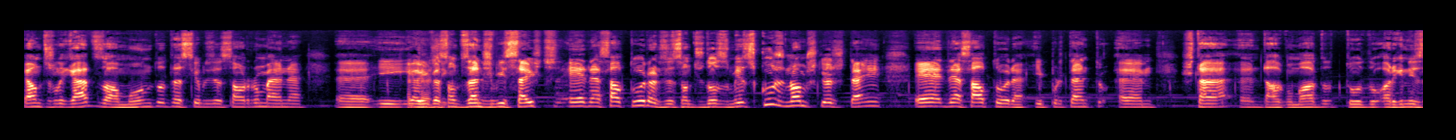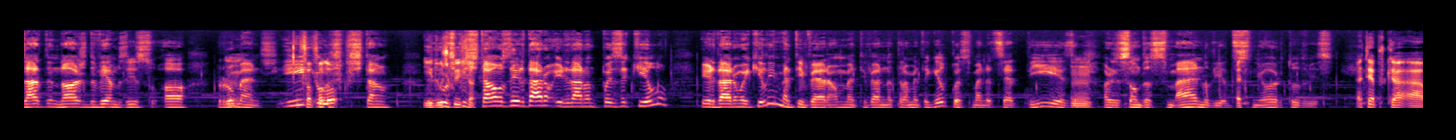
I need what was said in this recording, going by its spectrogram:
é um dos legados ao mundo da civilização romana. Uh, e Fantástico. a invenção dos anos bissextos é dessa altura, a organização dos 12 meses, cujos nomes que hoje têm é dessa altura. E, portanto, um, está, eh, de algum modo, tudo organizado. Nós devemos isso aos romanos. Hum. E Falou... os cristãos. E os cristãos, cristãos herdaram, herdaram depois aquilo herdaram aquilo e mantiveram, mantiveram naturalmente aquilo com a semana de sete dias, hum. a organização da semana, o dia do Senhor, tudo isso. Até porque há, há,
